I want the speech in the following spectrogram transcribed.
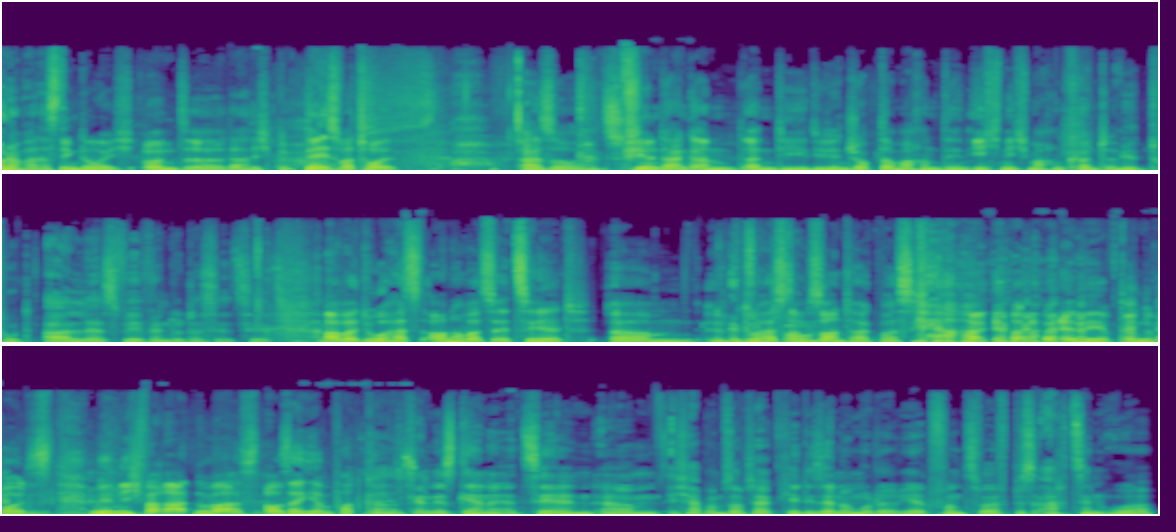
Und dann war das Ding durch. Und äh, da hatte ich Glück. Nee, es war toll. Also vielen Dank an, an die, die den Job da machen, den ich nicht machen könnte. Mir tut alles weh, wenn du das erzählst. Aber du hast auch noch was erzählt. Ähm, du hast am Vertrauen? Sonntag was ja, ja, erlebt und du wolltest mir nicht verraten, was, außer hier im Ich Podcast. kann dir das gerne erzählen. Ähm, ich habe am Sonntag hier die Sendung moderiert von 12 bis 18 Uhr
